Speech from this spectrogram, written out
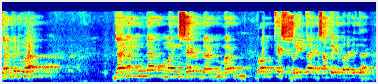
Yang kedua Jangan mudah men-share dan men-broadcast berita yang sampai kepada kita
